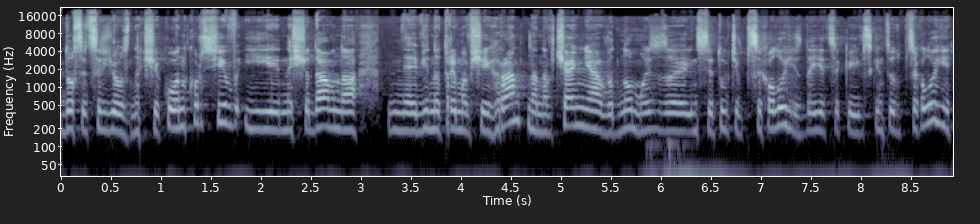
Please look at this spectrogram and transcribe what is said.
досить серйозних ще конкурсів. І нещодавно він отримав ще й грант на навчання в одному із інститутів психології, здається, Київський інститут психології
